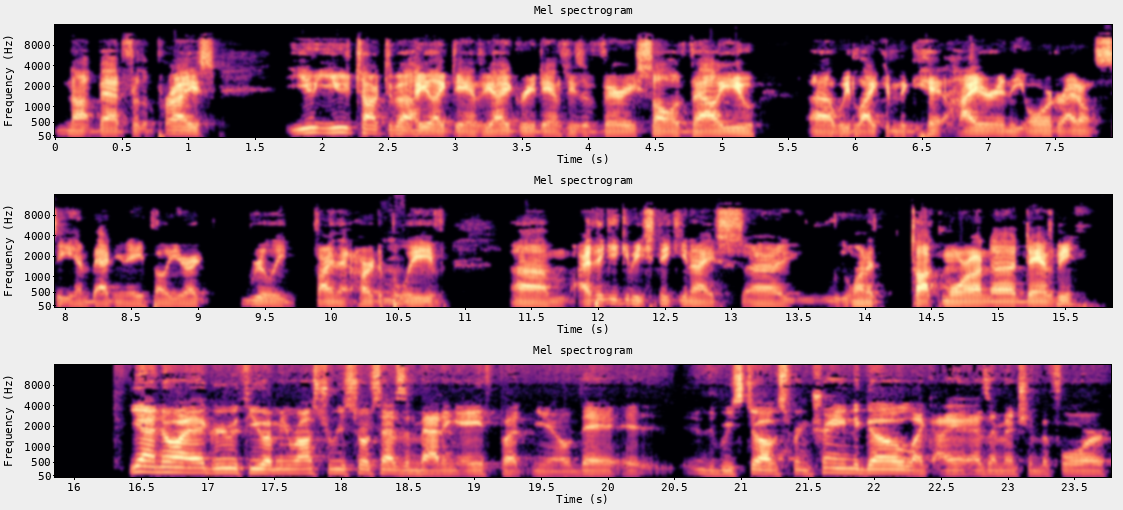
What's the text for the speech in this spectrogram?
not bad for the price. You you talked about how you like Dansby. I agree. Dansby's a very solid value. Uh, we'd like him to hit higher in the order. I don't see him batting eighth all year. I really find that hard to mm-hmm. believe. Um, I think he could be sneaky nice. Uh, we want to talk more on uh, Dansby. Yeah, no, I agree with you. I mean, roster resource has him batting eighth, but you know, they it, we still have spring training to go. Like I, as I mentioned before,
